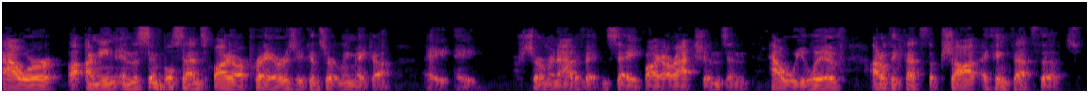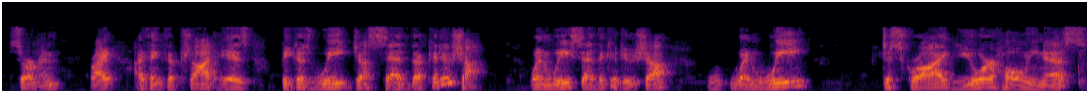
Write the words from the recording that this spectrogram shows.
our, uh, I mean, in the simple sense, by our prayers. You can certainly make a, a, a sermon out of it and say by our actions and how we live. I don't think that's the pshat. I think that's the sermon, right? I think the pshat is because we just said the kedusha. When we said the kedusha, when we describe your holiness,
